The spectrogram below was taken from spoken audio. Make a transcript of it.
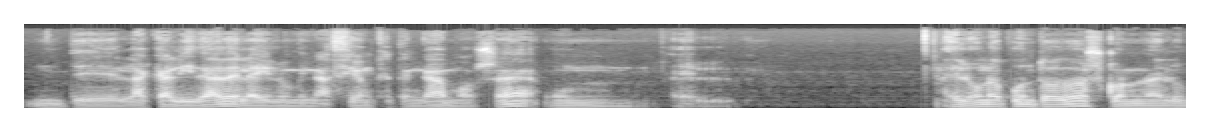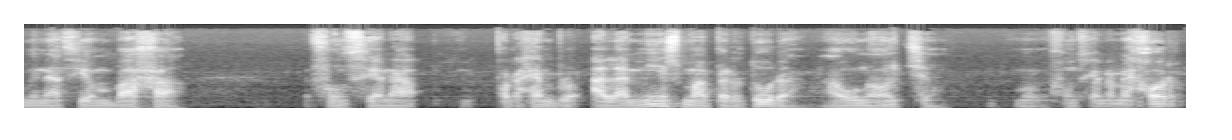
de la calidad de la iluminación que tengamos. ¿eh? el, el 1.2 con una iluminación baja funciona, por ejemplo, a la misma apertura, a 1.8, funciona mejor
